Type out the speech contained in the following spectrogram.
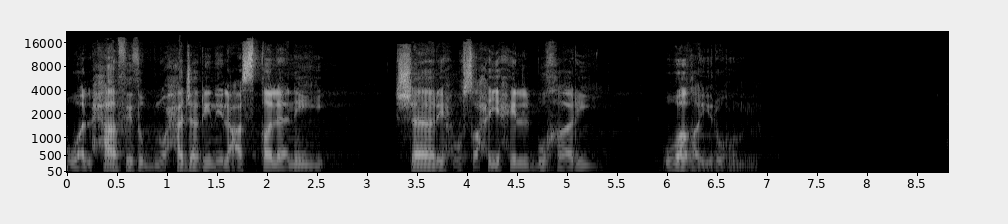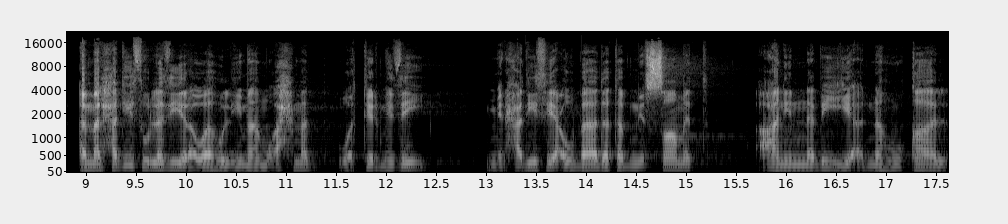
والحافظ ابن حجر العسقلاني شارح صحيح البخاري وغيرهم. أما الحديث الذي رواه الإمام أحمد والترمذي من حديث عبادة بن الصامت عن النبي أنه قال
